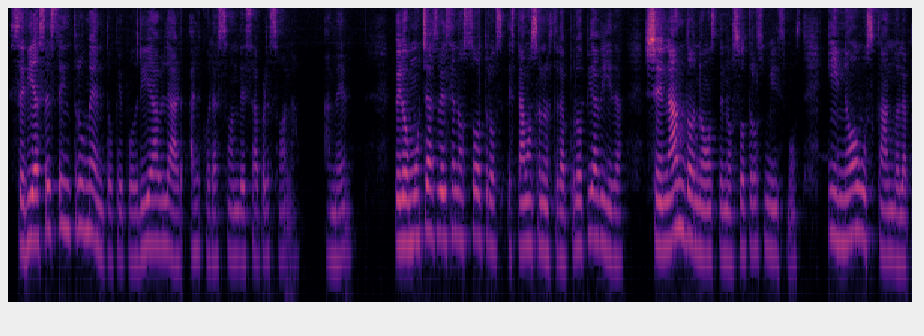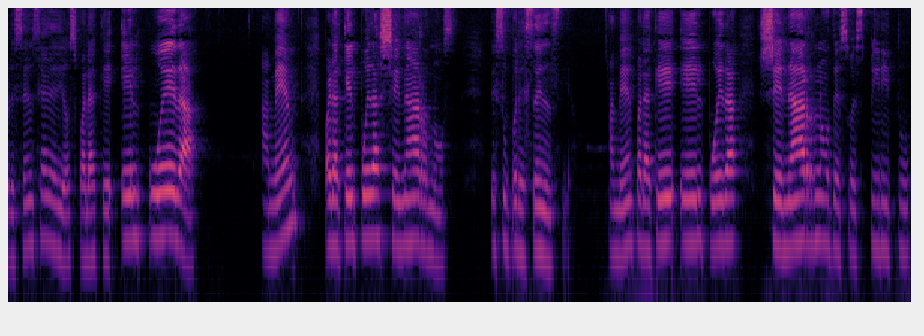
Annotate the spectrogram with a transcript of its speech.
serías ese instrumento que podría hablar al corazón de esa persona. Amén. Pero muchas veces nosotros estamos en nuestra propia vida llenándonos de nosotros mismos y no buscando la presencia de Dios para que Él pueda, amén, para que Él pueda llenarnos de su presencia, amén, para que Él pueda llenarnos de su Espíritu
